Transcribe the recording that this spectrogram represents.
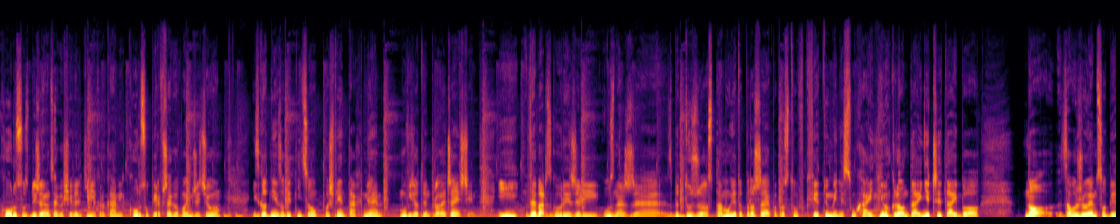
kursu zbliżającego się wielkimi krokami, kursu pierwszego w moim życiu i zgodnie z obietnicą po świętach miałem mówić o tym trochę częściej. I wybacz z góry, jeżeli uznasz, że zbyt dużo spamuję, to proszę po prostu w kwietniu mnie nie słuchaj, nie oglądaj, nie czytaj, bo no, założyłem sobie,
